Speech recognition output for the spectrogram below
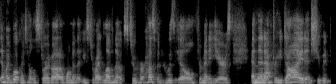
in my book i tell a story about a woman that used to write love notes to her husband who was ill for many years and then after he died and she would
